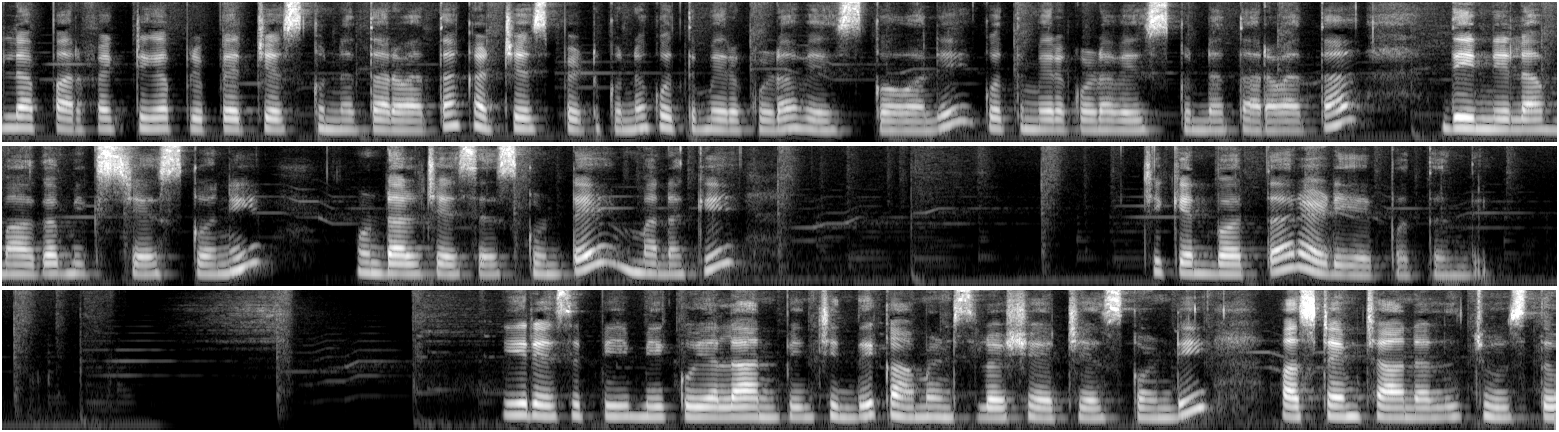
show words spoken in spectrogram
ఇలా పర్ఫెక్ట్గా ప్రిపేర్ చేసుకున్న తర్వాత కట్ చేసి పెట్టుకున్న కొత్తిమీర కూడా వేసుకోవాలి. కొత్తిమీర కూడా వేసుకున్న తర్వాత దీన్ని ఇలా బాగా మిక్స్ చేసుకొని ఉండాలు చేసేసుకుంటే మనకి చికెన్ బర్తా రెడీ అయిపోతుంది. ఈ రెసిపీ మీకు ఎలా అనిపించింది కామెంట్స్లో షేర్ చేసుకోండి. ఫస్ట్ టైం ఛానల్ చూస్తూ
